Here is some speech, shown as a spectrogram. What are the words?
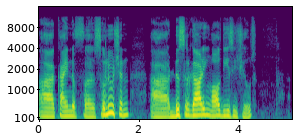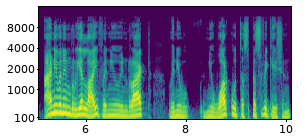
uh, kind of uh, solution uh, disregarding all these issues and even in real life when you interact when you, when you work with the specification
